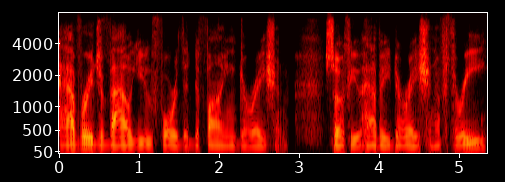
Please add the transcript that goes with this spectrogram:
average value for the defined duration. So if you have a duration of three,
